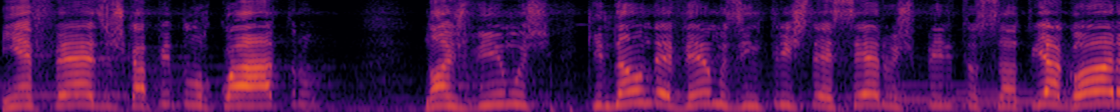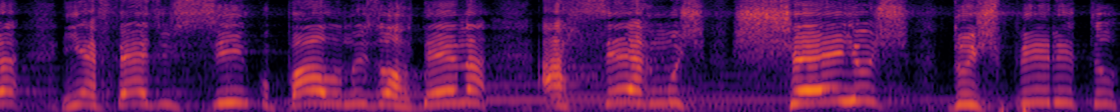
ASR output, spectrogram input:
Em Efésios capítulo 4, nós vimos que não devemos entristecer o Espírito Santo. E agora, em Efésios 5, Paulo nos ordena a sermos cheios do Espírito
